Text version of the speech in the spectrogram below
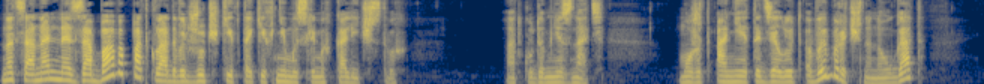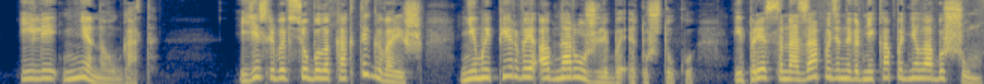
национальная забава подкладывать жучки в таких немыслимых количествах? Откуда мне знать? Может, они это делают выборочно, наугад? Или не наугад? Если бы все было, как ты говоришь, не мы первые обнаружили бы эту штуку, и пресса на Западе наверняка подняла бы шум.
